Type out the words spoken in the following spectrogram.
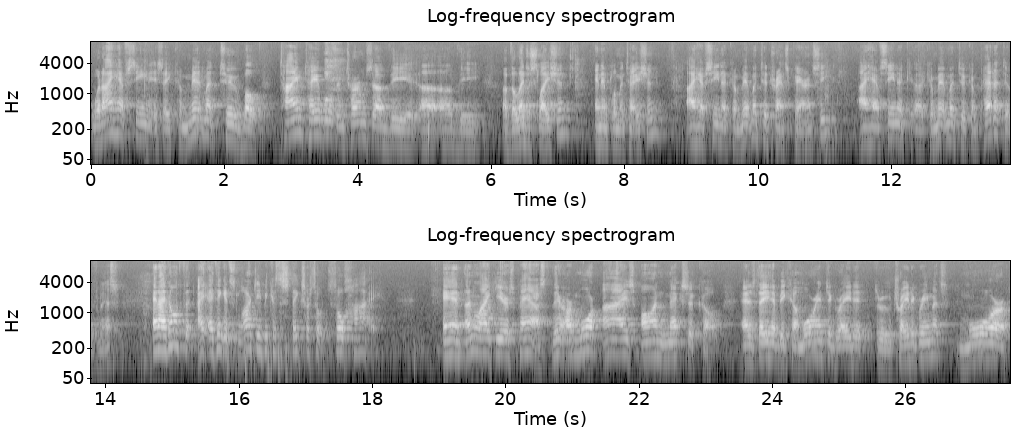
what I have seen is a commitment to both timetables in terms of the, uh, of the, of the legislation and implementation. I have seen a commitment to transparency. I have seen a, a commitment to competitiveness. And I, don't th- I, I think it's largely because the stakes are so, so high. And unlike years past, there are more eyes on Mexico as they have become more integrated through trade agreements, more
